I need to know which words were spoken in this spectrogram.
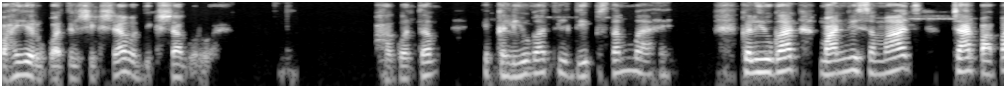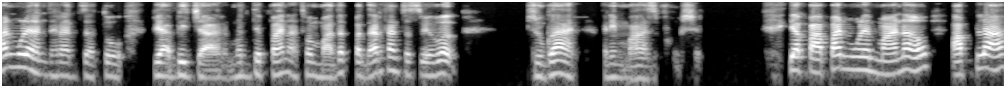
बाह्य रूपातील शिक्षा व दीक्षा गुरु आहे भागवतम हे कलियुगातील दीपस्तंभ आहे. कलियुगात मानवी समाज चार पापांमुळे अंधारात जातो. व्याभिचार मद्यपान अथवा मादक पदार्थांचा सेवक जुगार आणि मांस भक्षण या पापांमुळे मानव आपला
